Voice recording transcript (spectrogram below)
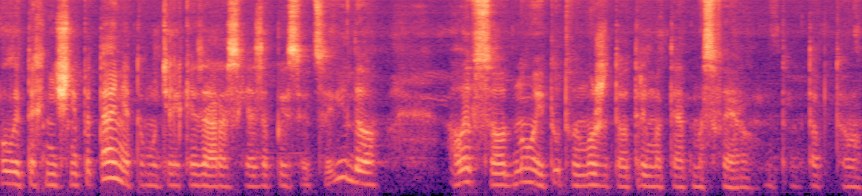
Були технічні питання, тому тільки зараз я записую це відео. Але все одно і тут ви можете отримати атмосферу. Тобто,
